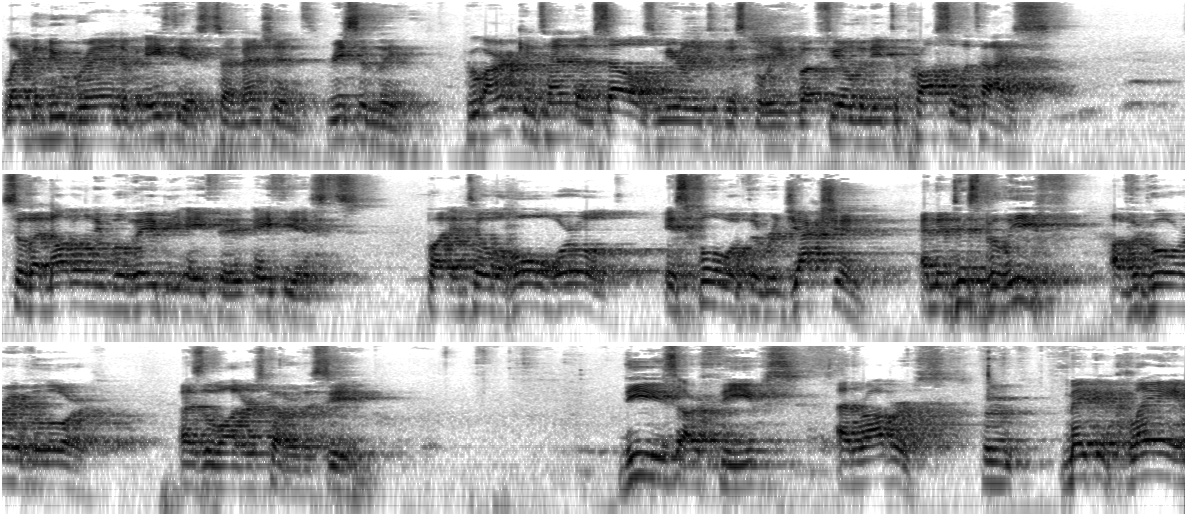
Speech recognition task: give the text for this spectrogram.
like the new brand of atheists I mentioned recently, who aren't content themselves merely to disbelieve, but feel the need to proselytize, so that not only will they be athe- atheists, but until the whole world is full of the rejection and the disbelief of the glory of the Lord as the waters cover the sea. These are thieves and robbers who make a claim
